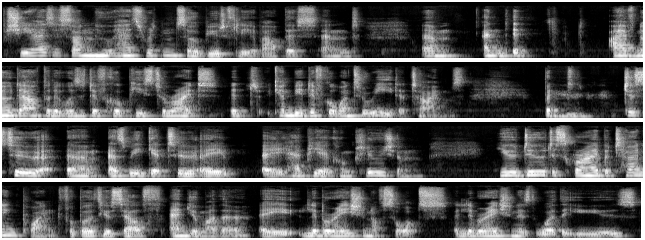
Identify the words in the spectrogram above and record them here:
she has a son who has written so beautifully about this. And, um, and it, I have no doubt that it was a difficult piece to write. It can be a difficult one to read at times. But yeah. just to, um, as we get to a, a happier conclusion, you do describe a turning point for both yourself and your mother, a liberation of sorts. A liberation is the word that you use.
